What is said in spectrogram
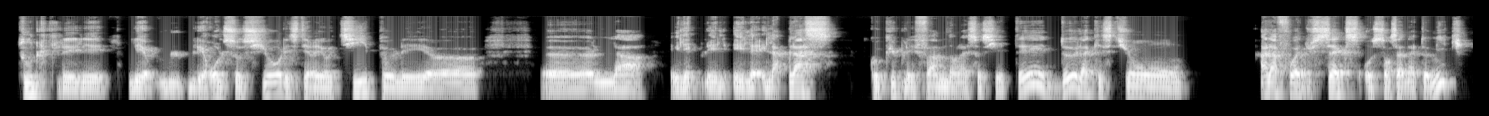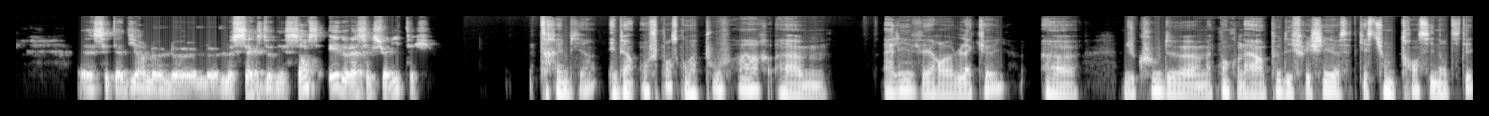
toutes les, les, les, rôles sociaux, les stéréotypes, les, euh, euh, la, et, les, et la place qu'occupent les femmes dans la société, de la question à la fois du sexe au sens anatomique, euh, c'est-à-dire le, sexe de naissance, et de la sexualité. Très bien. Eh bien, je pense qu'on va pouvoir euh, aller vers euh, l'accueil. Du coup, de maintenant qu'on a un peu défriché cette question de transidentité,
